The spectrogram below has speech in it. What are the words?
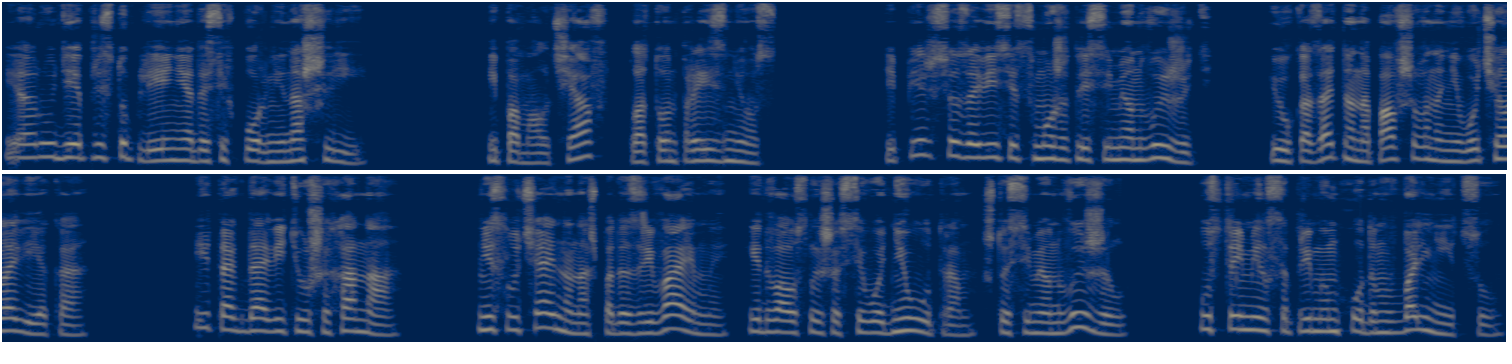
И орудия преступления до сих пор не нашли». И, помолчав, Платон произнес. «Теперь все зависит, сможет ли Семен выжить и указать на напавшего на него человека. И тогда Витюша хана. Не случайно наш подозреваемый, едва услышав сегодня утром, что Семен выжил, устремился прямым ходом в больницу.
